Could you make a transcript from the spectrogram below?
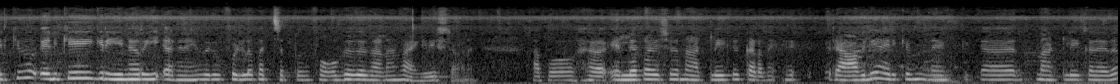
എനിക്ക് എനിക്ക് ഈ ഗ്രീനറി അങ്ങനെ ഒരു ഫുള്ള് പച്ചപ്പ് ഫോഗൊക്കെ കാണാൻ ഭയങ്കര ഇഷ്ടമാണ്. അപ്പോൾ എല്ലാ പ്രാവശ്യവും നാട്ടിലേക്ക് കടന്ന് രാവിലെ ആയിരിക്കും നാട്ടിലേക്ക് അതായത്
